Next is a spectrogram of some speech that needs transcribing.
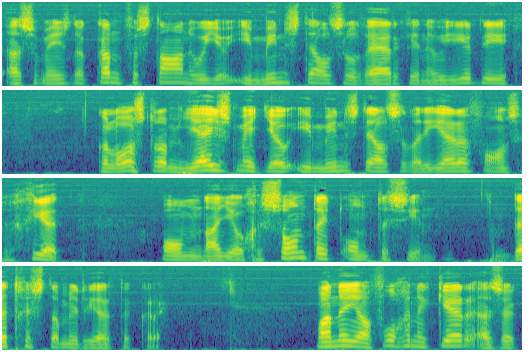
as die mens nou kan verstaan hoe jou immuunstelsel werk en hoe hier die kolostrum juist met jou immuunstelsel wat die Heere vir ons gegeet om na jou gezondheid om te sien, om dit gestimuleer te kry. Maar nou ja, volgende keer, as ek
